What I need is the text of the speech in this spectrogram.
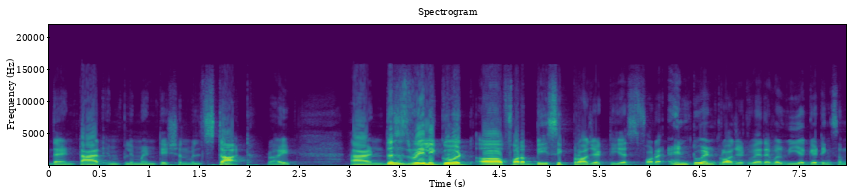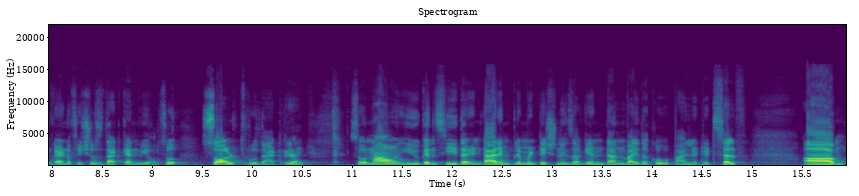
the entire implementation will start right? And this is really good uh, for a basic project yes for an end-to-end project wherever we are getting some kind of issues that can be also solved through that right? So now you can see the entire implementation is again done by the copilot itself. Um,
